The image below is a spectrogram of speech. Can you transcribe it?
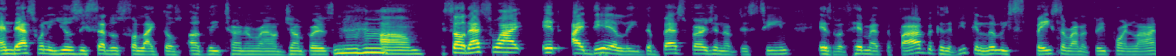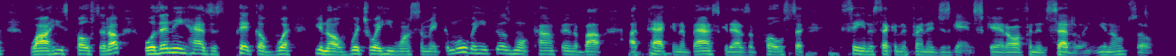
And that's when he usually settles for like those ugly turnaround jumpers. Mm-hmm. Um, so that's why it ideally the best version of this team is with him at the five because if you can literally space around the three point line while he's posted up, well then he has his pick of what you know of which way he wants to make a move and he feels more confident about attacking the basket as opposed to seeing the second defender just getting scared off and then settling, you know. So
